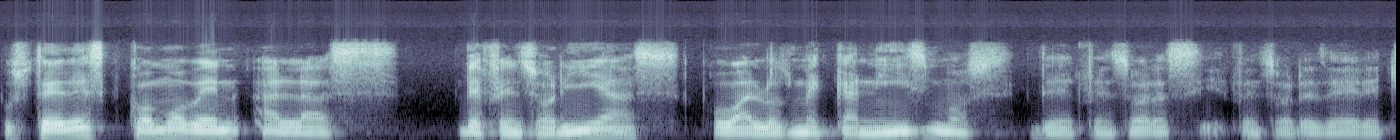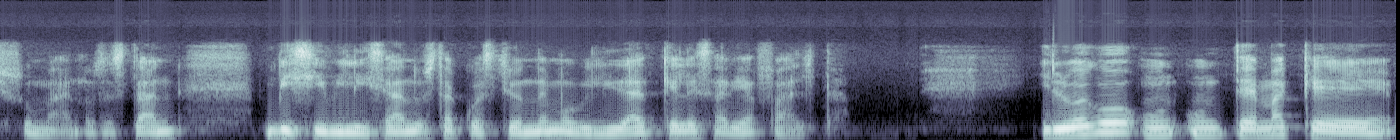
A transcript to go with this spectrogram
¿Ustedes cómo ven a las defensorías o a los mecanismos de defensoras y defensores de derechos humanos? ¿Están visibilizando esta cuestión de movilidad? ¿Qué les haría falta? Y luego un tema que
